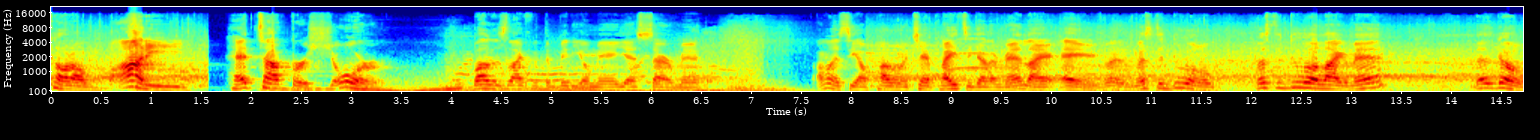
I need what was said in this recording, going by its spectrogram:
caught a body. Head top for sure. Ballislife with the video, man. Yes, sir, man. I want to see how Paolo and Chet play together, man. Like, hey, what's the duo? What's the duo like, man? Let's go.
